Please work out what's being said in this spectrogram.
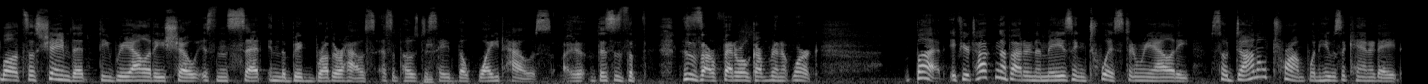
Well, it's a shame that the reality show isn't set in the Big Brother house as opposed to, say, the White House. I, this is the this is our federal government at work. But if you're talking about an amazing twist in reality, so Donald Trump, when he was a candidate,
